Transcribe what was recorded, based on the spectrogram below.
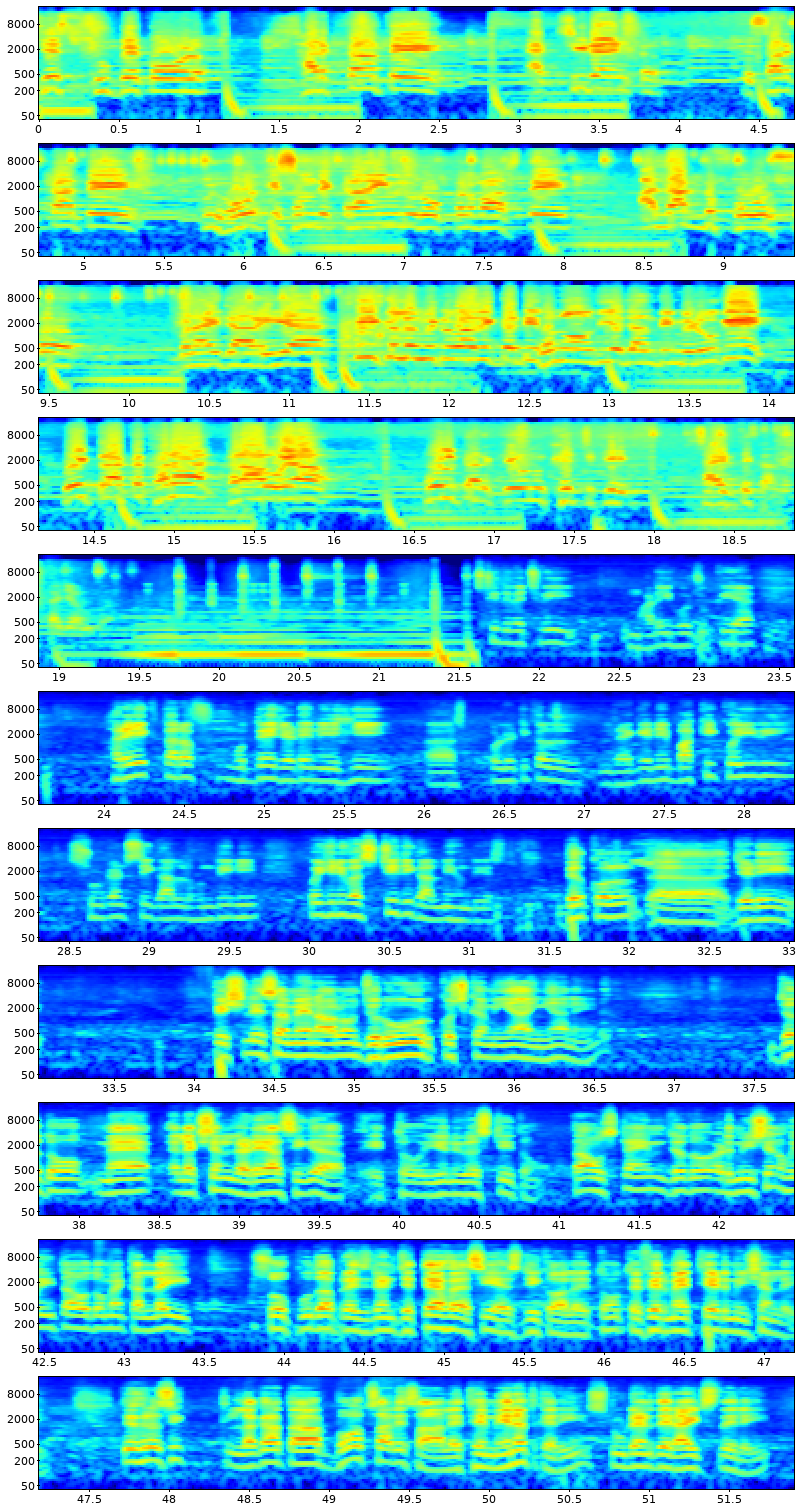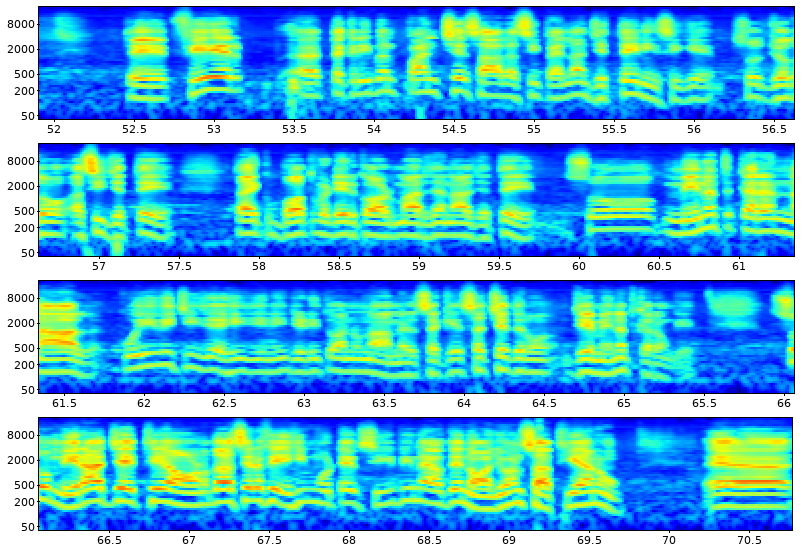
ਜਿਸ ਸੂਬੇ ਕੋਲ ਸੜਕਾਂ ਤੇ ਐਕਸੀਡੈਂਟ ਤੇ ਸੜਕਾਂ ਤੇ ਕੋਈ ਹੋਰ ਕਿਸਮ ਦੇ ਕ੍ਰਾਈਮ ਨੂੰ ਰੋਕਣ ਵਾਸਤੇ ਅਲੱਗ ਫੋਰਸ ਬਣਾਈ ਜਾ ਰਹੀ ਹੈ। 30 ਕਿਲੋਮੀਟਰ ਵਾਲੀ ਗੱਡੀ ਤੁਹਾਨੂੰ ਆਉਂਦੀ ਹੈ ਜਾਂਦੀ ਮਿਲੂਗੀ। ਕੋਈ ਟਰੱਕ ਖੜਾ ਖਰਾਬ ਹੋਇਆ, ਪੁੱਲ ਕਰਕੇ ਉਹਨੂੰ ਖਿੱਚ ਕੇ ਸਾਈਡ ਤੇ ਕਰ ਦਿੱਤਾ ਜਾਊਗਾ। ਦੇ ਵਿੱਚ ਵੀ ਮਾੜੀ ਹੋ ਚੁੱਕੀ ਹੈ। ਹਰੇਕ ਤਰਫ ਮੁੱਦੇ ਜਿਹੜੇ ਨੇ ਇਹੀ ਪੋਲੀਟੀਕਲ ਰਹਿ ਗਏ ਨੇ। ਬਾਕੀ ਕੋਈ ਵੀ ਸਟੂਡੈਂਟਸ ਦੀ ਗੱਲ ਹੁੰਦੀ ਨਹੀਂ, ਕੋਈ ਯੂਨੀਵਰਸਿਟੀ ਦੀ ਗੱਲ ਨਹੀਂ ਹੁੰਦੀ ਇਸ ਬਿਲਕੁਲ ਜਿਹੜੀ ਪਿਛਲੇ ਸਮੇਂ ਨਾਲੋਂ ਜ਼ਰੂਰ ਕੁਝ ਕਮੀਆਂ ਆਈਆਂ ਨੇ। ਜਦੋਂ ਮੈਂ ਇਲੈਕਸ਼ਨ ਲੜਿਆ ਸੀਗਾ ਇੱਥੋਂ ਯੂਨੀਵਰਸਿਟੀ ਤੋਂ, ਤਾਂ ਉਸ ਟਾਈਮ ਜਦੋਂ ਐਡਮਿਸ਼ਨ ਹੋਈ ਤਾਂ ਉਦੋਂ ਮੈਂ ਇਕੱਲਾ ਹੀ ਸੋਪੂ ਦਾ ਪ੍ਰੈਜ਼ੀਡੈਂਟ ਜਿੱਤਿਆ ਹੋਇਆ ਸੀ ਐਸਡੀ ਕਾਲਜ ਤੋਂ ਤੇ ਫਿਰ ਮੈਂ ਇੱਥੇ ਐਡਮਿਸ਼ਨ ਲਈ। ਤੇ ਫਿਰ ਅਸੀਂ ਲਗਾਤਾਰ ਬਹੁਤ ਸਾਰੇ ਸਾਲ ਇੱਥੇ ਮਿਹਨਤ ਕਰੀ ਸਟੂਡੈਂਟ ਦੇ ਰਾਈਟਸ ਦੇ ਲਈ। ਤੇ ਫਿਰ ਤਕਰੀਬਨ 5-6 ਸਾਲ ਅਸੀਂ ਪਹਿਲਾਂ ਜਿੱਤੇ ਨਹੀਂ ਸੀਗੇ। ਸੋ ਜਦੋਂ ਅਸੀਂ ਜਿੱਤੇ, ਤਾਂ ਇੱਕ ਬਹੁਤ ਵੱਡੇ ਰਿਕਾਰਡ ਮਾਰਜਨ ਨਾਲ ਜਿੱਤੇ। ਸੋ ਮਿਹਨਤ ਕਰਨ ਨਾਲ ਕੋਈ ਵੀ ਚੀਜ਼ ਇਹੀ ਜੀ ਨਹੀਂ ਜਿਹੜੀ ਤੁਹਾਨੂੰ ਨਾ ਮਿਲ ਸਕੇ, ਸੱਚੇ ਦਿਲੋਂ ਜੇ ਮਿਹਨਤ ਕਰੋਗੇ। ਸੋ ਮੇਰਾ ਅੱਜ ਇੱਥੇ ਆਉਣ ਦਾ ਸਿਰਫ ਇਹੀ ਮੋਟਿਵ ਸੀ ਵੀ ਮੈਂ ਆਪਦੇ ਨੌਜਵਾਨ ਸਾਥੀਆਂ ਨੂੰ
